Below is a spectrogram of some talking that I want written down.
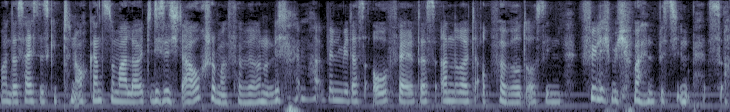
Und das heißt, es gibt dann auch ganz normal Leute, die sich da auch schon mal verwirren. Und ich, wenn mir das auffällt, dass andere Leute auch verwirrt aussehen, fühle ich mich mal ein bisschen besser.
